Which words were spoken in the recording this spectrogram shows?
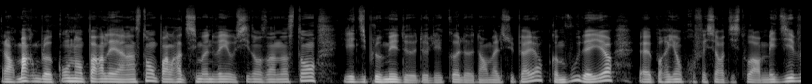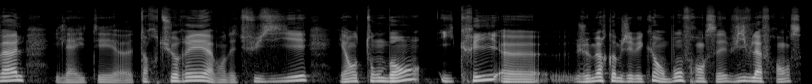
Alors Marc Bloch, on en parlait à l'instant, on parlera de Simone Veil aussi dans un instant. Il est diplômé de, l'école normale supérieure, comme vous d'ailleurs, euh, brillant professeur d'histoire médiévale. Il a été euh, torturé avant d'être fusillé et en tombant, il crie euh, Je meurs comme j'ai vécu en bon français, vive la France !»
